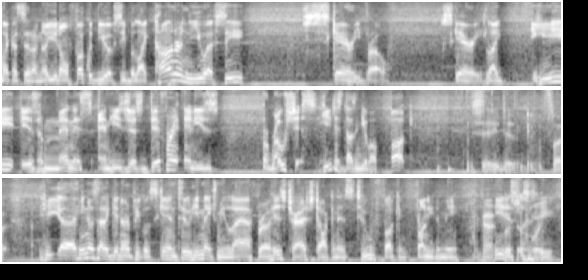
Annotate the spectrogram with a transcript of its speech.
like I said, I know you don't fuck with the UFC, but like Conor in the UFC, scary, bro, scary. Like he is a menace, and he's just different, and he's ferocious. He just doesn't give a fuck. he said he doesn't give a fuck. He uh, he knows how to get under people's skin too. He makes me laugh, bro. His trash talking is too fucking funny to me. I got a He question just- for you.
